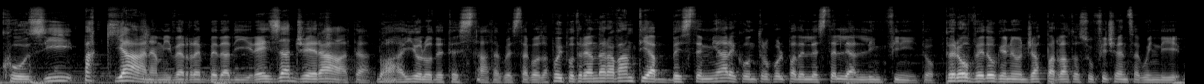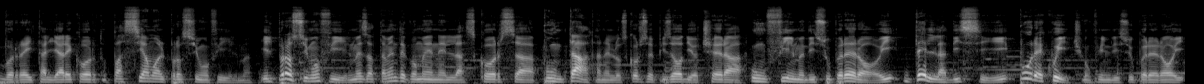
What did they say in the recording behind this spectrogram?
così pacchiana mi verrebbe da dire, esagerata. Bah, io l'ho detestata questa cosa. Poi potrei andare avanti a bestemmiare contro colpa delle stelle all'infinito. Però vedo che ne ho già parlato a sufficienza, quindi vorrei tagliare corto. Passiamo al prossimo film. Il prossimo film, esattamente come nella scorsa puntata, nello scorso episodio c'era un film di supereroi della DC, pure qui c'è un film di supereroi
